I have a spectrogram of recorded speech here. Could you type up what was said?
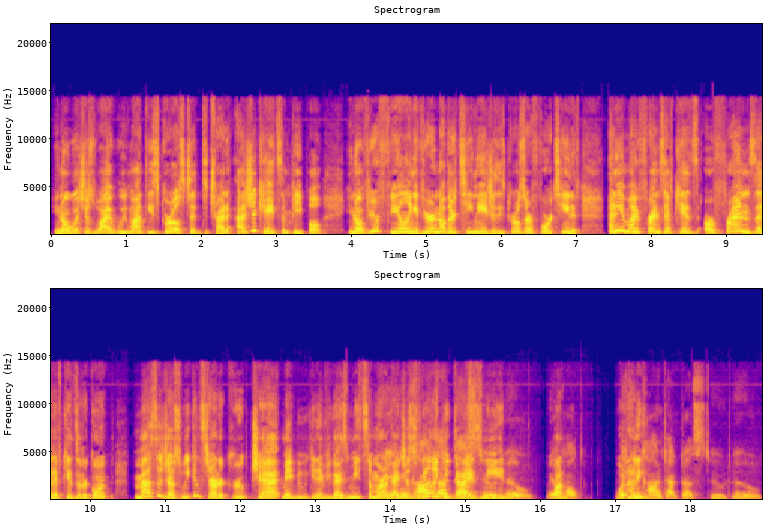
you know, which is why we want these girls to, to try to educate some people. You know, if you're feeling, if you're another teenager, these girls are 14. If any of my friends have kids or friends that have kids that are going, message us. We can start a group chat. Maybe we can have you guys meet somewhere. Like, You I just feel like you guys too, need. Too. We What? have mul- What, you honey? can contact us too, too.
